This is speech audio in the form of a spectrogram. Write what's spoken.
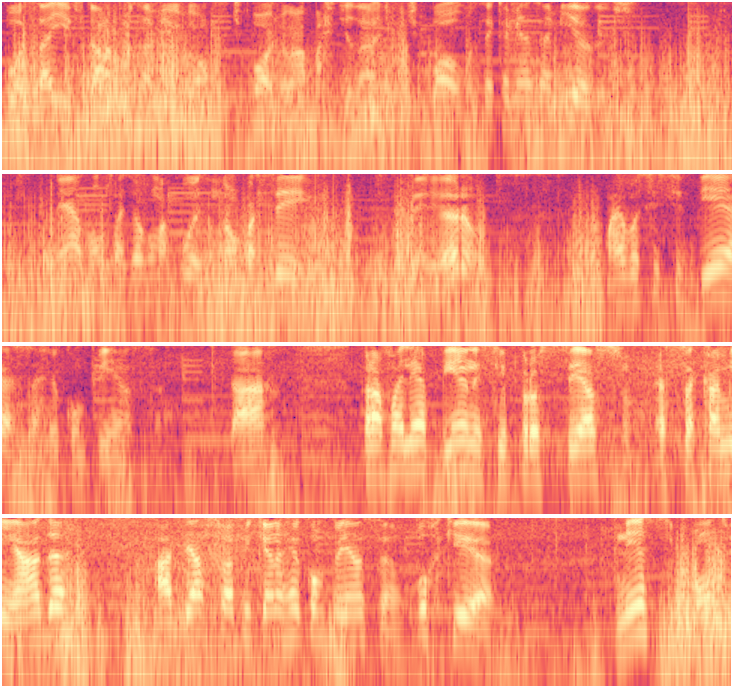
pô, sair, ficar lá com os amigos, jogar um futebol, jogar uma partida de futebol. Você com as minhas amigas, né? Vamos fazer alguma coisa, vamos dar um passeio. Entenderam? Mas você se dê essa recompensa, tá? Para valer a pena esse processo, essa caminhada até a sua pequena recompensa. Por quê? Nesse ponto,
